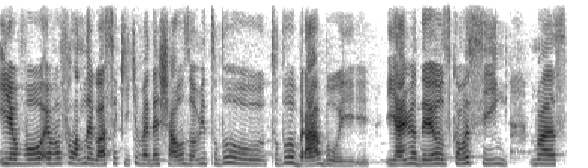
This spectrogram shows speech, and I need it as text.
E eu vou, eu vou falar um negócio aqui que vai deixar os homens tudo, tudo brabo e, e ai meu Deus, como assim? Mas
